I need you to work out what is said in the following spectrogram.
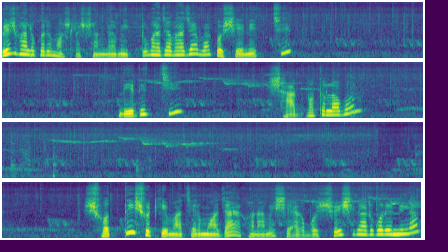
বেশ ভালো করে মশলার সঙ্গে আমি একটু ভাজা ভাজা বা কষিয়ে নিচ্ছি। দিয়ে দিচ্ছি স্বাদ মতো লবণ। সত্যিই শুটকি মাছের মজা, এখন আমি সে অবশ্যই স্বীকার করে নিলাম।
